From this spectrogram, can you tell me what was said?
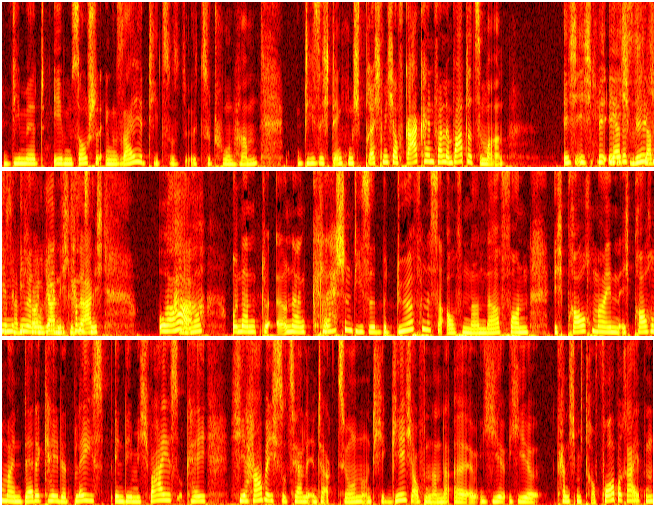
die mit eben Social Anxiety zu, zu tun haben, die sich denken, sprech mich auf gar keinen Fall im Wartezimmer an. Ich, ich, ich, ja, ich will glaub, hier mit niemandem reden, ich kann es nicht. Oha. Ja. Und dann, und dann clashen diese Bedürfnisse aufeinander von, ich brauche mein, ich brauche meinen dedicated place, in dem ich weiß, okay, hier habe ich soziale Interaktionen und hier gehe ich aufeinander, äh, hier, hier kann ich mich darauf vorbereiten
